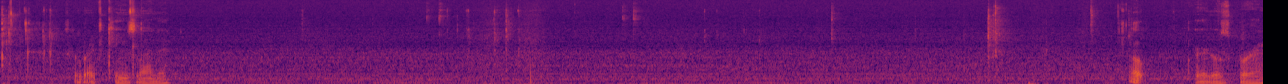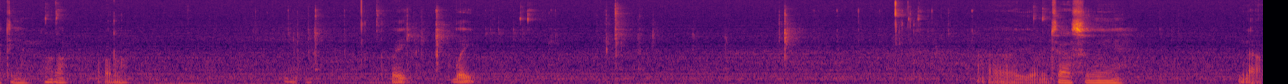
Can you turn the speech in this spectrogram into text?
Let's go back to King's Landing. Oh, goes Baratheon. Hold on, hold on. Wait, wait. Uh, you gonna test me? No.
